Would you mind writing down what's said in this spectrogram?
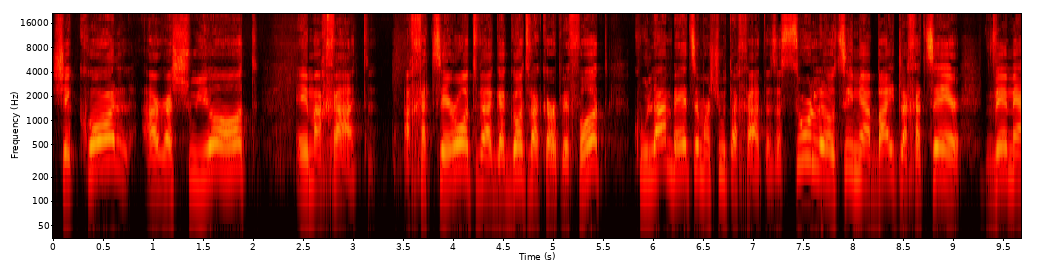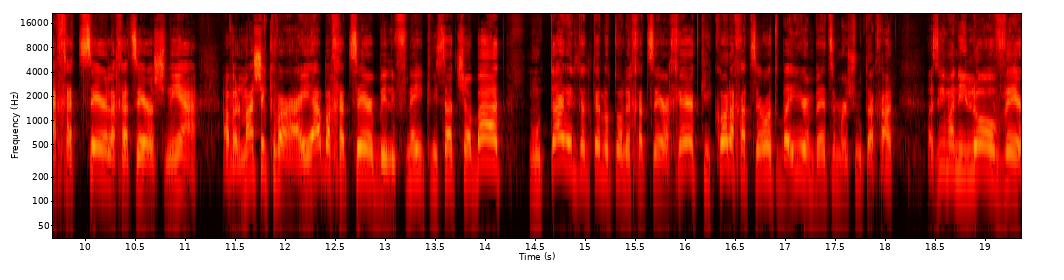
שכל הרשויות הם אחת. החצרות והגגות והכרפפות, כולם בעצם רשות אחת. אז אסור להוציא מהבית לחצר ומהחצר לחצר השנייה. אבל מה שכבר היה בחצר לפני כניסת שבת, מותר לטלטל אותו לחצר אחרת, כי כל החצרות בעיר הם בעצם רשות אחת. אז אם אני לא עובר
